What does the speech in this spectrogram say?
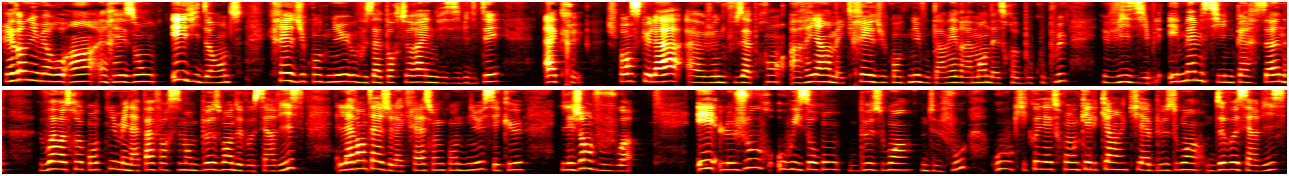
Raison numéro 1, raison évidente, créer du contenu vous apportera une visibilité accrue. Je pense que là, euh, je ne vous apprends à rien, mais créer du contenu vous permet vraiment d'être beaucoup plus visible. Et même si une personne voit votre contenu mais n'a pas forcément besoin de vos services, l'avantage de la création de contenu, c'est que les gens vous voient. Et le jour où ils auront besoin de vous ou qui connaîtront quelqu'un qui a besoin de vos services,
